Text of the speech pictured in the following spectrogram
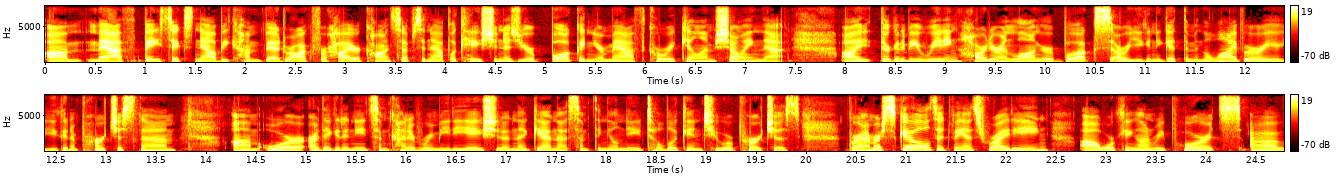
Um, math basics now become bedrock for higher concepts and application. Is your book and your math curriculum showing that? Uh, they're going to be reading harder and longer books. Are you going to get them in the library? Are you going to purchase them? Um, or are they going to need some kind of remediation? And again, that's something you'll need to look into or purchase. Grammar skills, advanced writing, uh, working on reports, uh,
